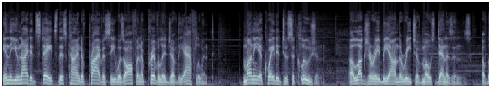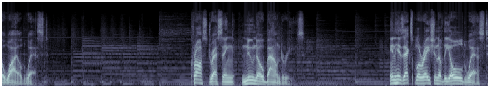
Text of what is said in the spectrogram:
In the United States, this kind of privacy was often a privilege of the affluent. Money equated to seclusion, a luxury beyond the reach of most denizens of the Wild West. Cross-dressing knew no boundaries. In his exploration of the Old West,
